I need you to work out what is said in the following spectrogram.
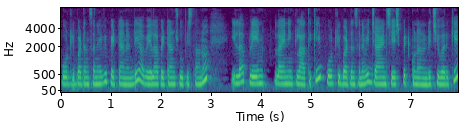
పోట్లీ బటన్స్ అనేవి పెట్టానండి. అవి ఎలా పెట్టానో చూపిస్తాను. ఇలా ప్లెయిన్ లైనింగ్ క్లాత్కి పోట్లీ బటన్స్ అనేవి జాయింట్స్ చేసి పెట్టుకున్నానండి చివరికి.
